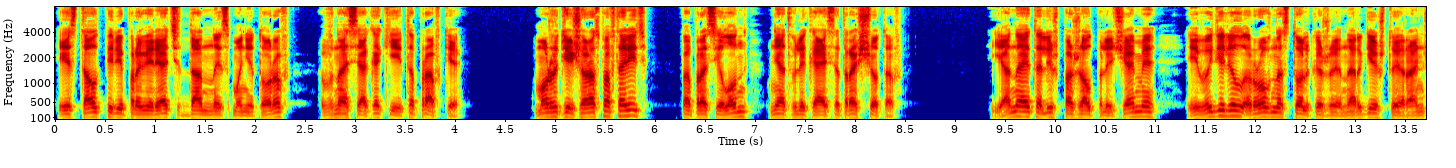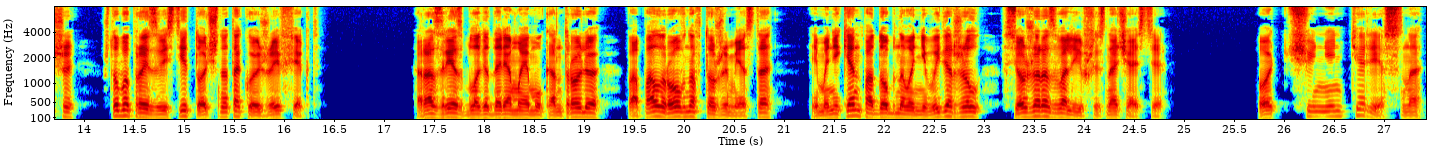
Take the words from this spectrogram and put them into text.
и стал перепроверять данные с мониторов, внося какие-то правки. «Можете еще раз повторить?» – попросил он, не отвлекаясь от расчетов. Я на это лишь пожал плечами и выделил ровно столько же энергии, что и раньше, чтобы произвести точно такой же эффект. Разрез благодаря моему контролю попал ровно в то же место, и манекен подобного не выдержал, все же развалившись на части. «Очень интересно»,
